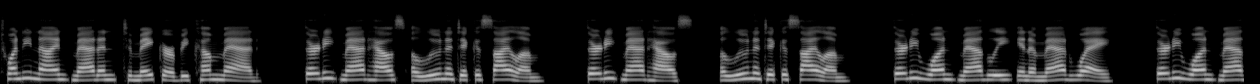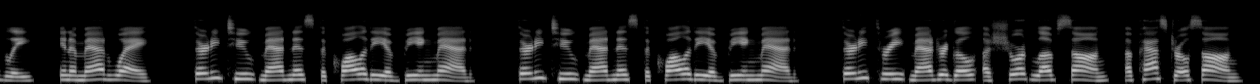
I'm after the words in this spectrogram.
29. Madden, to make or become mad. 30. Madhouse, a lunatic asylum. 30. Madhouse, a lunatic asylum. 31. Madly, in a mad way. 31. Madly, in a mad way. 32. Madness, the quality of being mad. 32. Madness, the quality of being mad. 33. Madrigal, a short love song, a pastoral song.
